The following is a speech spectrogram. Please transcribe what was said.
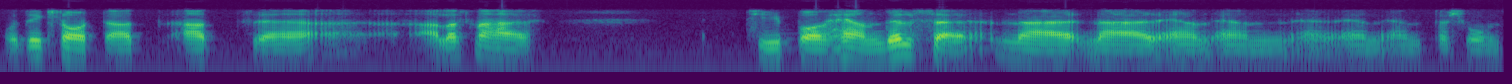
Och det är klart att, att alla såna här typ av händelser när, när en, en, en, en person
